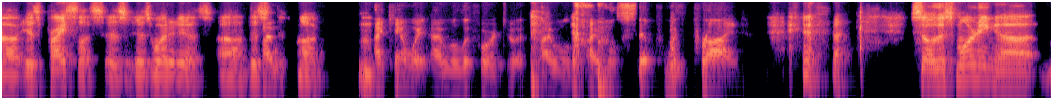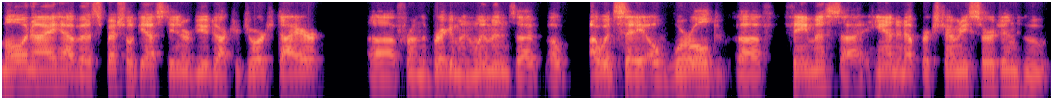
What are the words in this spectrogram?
uh, is priceless, is is what it is. Uh, this, I, this mug. Mm. I can't wait. I will look forward to it. I will I will sip with pride. So this morning, uh, Mo and I have a special guest to interview, Dr. George Dyer uh, from the Brigham and Women's. Uh, I would say a world uh, famous uh, hand and upper extremity surgeon who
